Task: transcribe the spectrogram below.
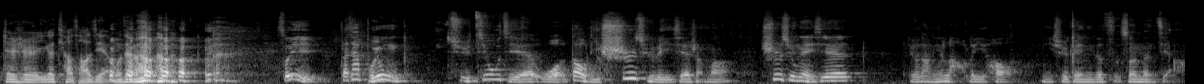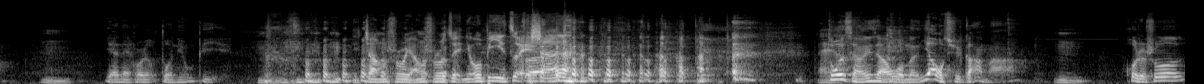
这是一个跳槽节目对吧？所以大家不用去纠结我到底失去了一些什么，失去那些，留到你老了以后，你去给你的子孙们讲，嗯，爷那会儿有多牛逼。你张叔、杨叔最牛逼、最神。多想一想我们要去干嘛，嗯或者说，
